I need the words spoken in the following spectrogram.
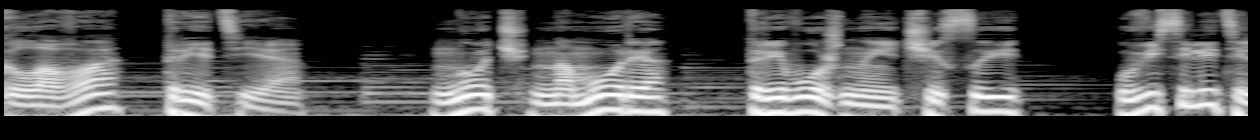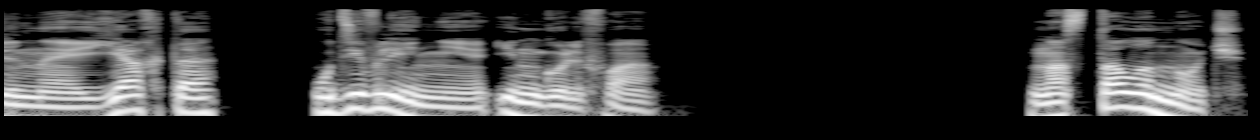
Глава третья. Ночь на море, тревожные часы, увеселительная яхта, удивление Ингольфа. Настала ночь.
